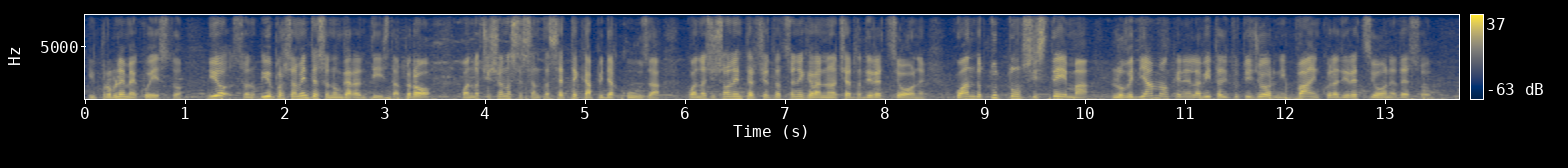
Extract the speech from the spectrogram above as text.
il problema è questo. Io, sono, io, personalmente sono un garantista, però quando ci sono 67 capi d'accusa, quando ci sono intercettazioni che vanno in una certa direzione, quando tutto un sistema, lo vediamo anche nella vita di tutti i giorni, va in quella direzione, adesso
